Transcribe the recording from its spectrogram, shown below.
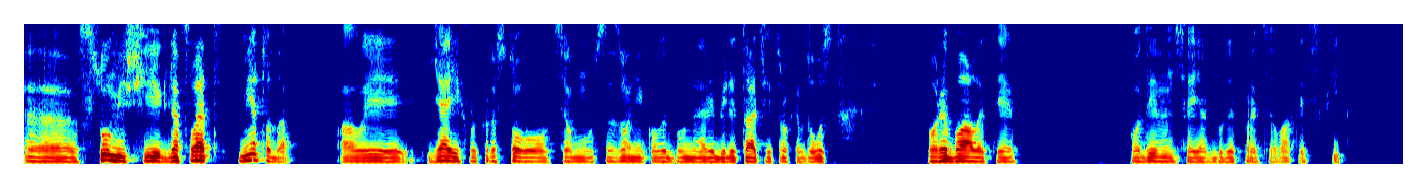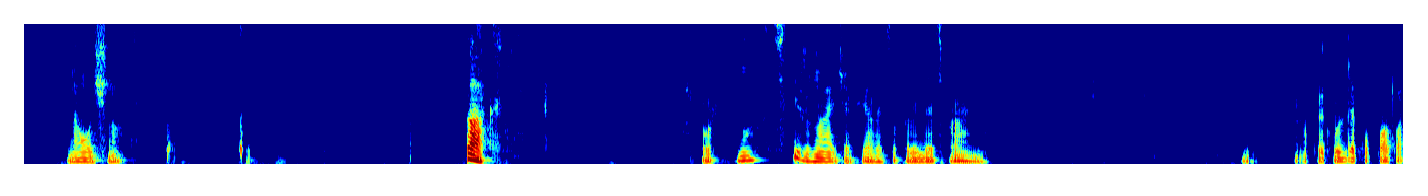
е, суміші для флет метода, але я їх використовував в цьому сезоні, коли був на реабілітації, трохи вдалося порибалити. Подивимося, як буде працювати стік наочно. Так. Ну, всі ж знають, як в'яжеться повідець правильно. Наприклад, для попапа.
